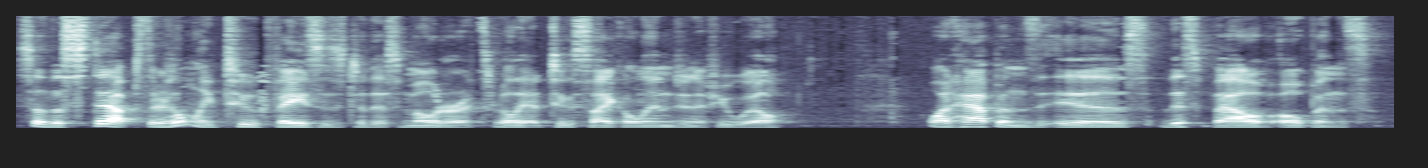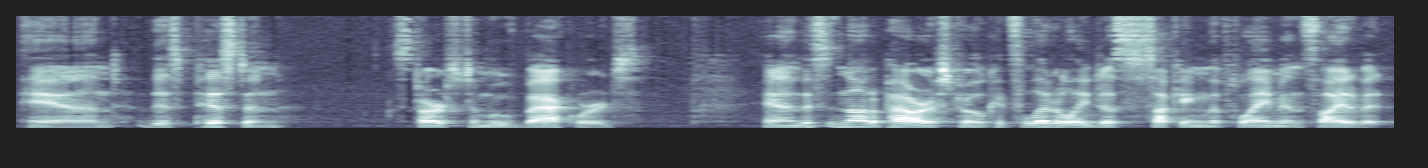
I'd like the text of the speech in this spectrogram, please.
So the steps, there's only two phases to this motor. It's really a two cycle engine, if you will. What happens is this valve opens and this piston starts to move backwards. And this is not a power stroke. It's literally just sucking the flame inside of it.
